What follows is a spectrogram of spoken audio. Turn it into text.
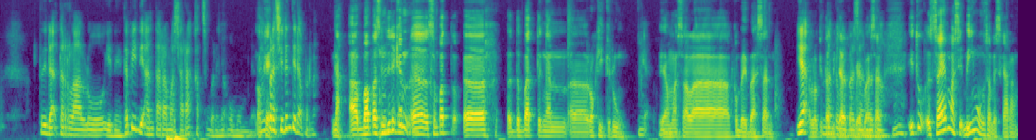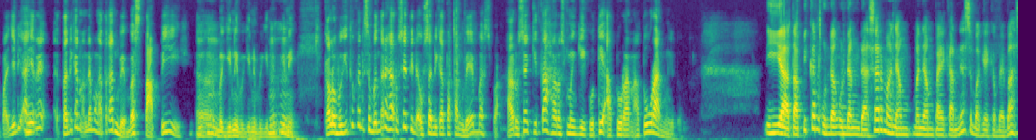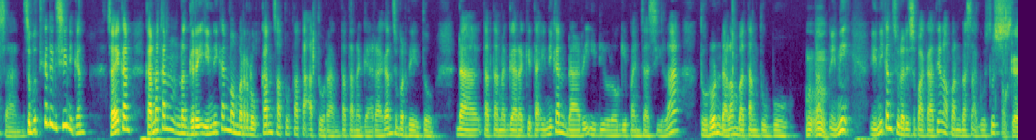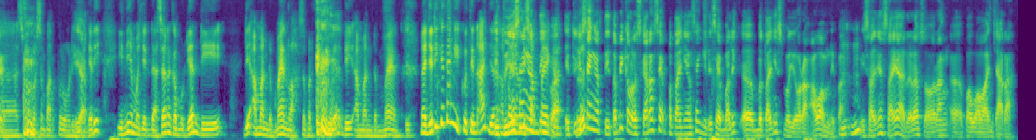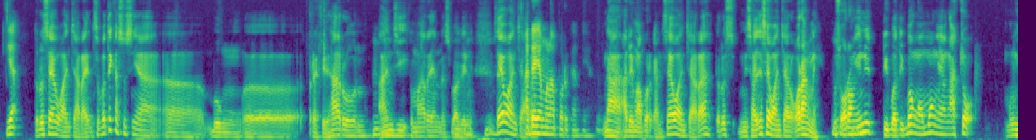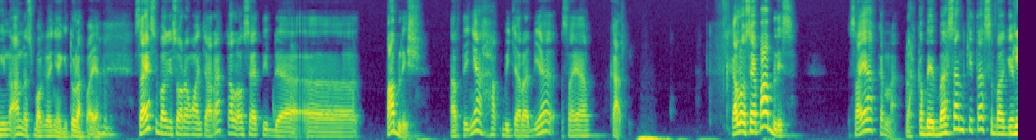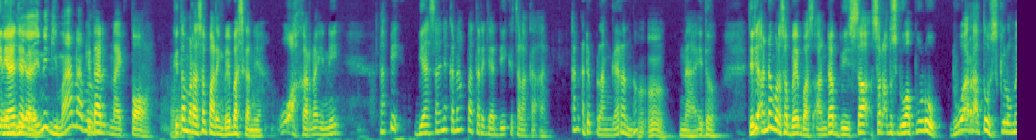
tidak terlalu ini tapi di antara masyarakat sebenarnya umumnya tapi Oke. presiden tidak pernah Nah, eh, Bapak sendiri kan eh, sempat eh, debat dengan eh, Rocky Gerung Ya. yang masalah kebebasan. ya Kalau kita bicara kebebasan. betul. Hmm. Itu saya masih bingung sampai sekarang, Pak. Jadi akhirnya tadi kan Anda mengatakan bebas tapi eh, Mm-mm. begini begini begini Mm-mm. begini. Kalau begitu kan sebenarnya harusnya tidak usah dikatakan bebas, Pak. Harusnya kita harus mengikuti aturan-aturan gitu. Iya, tapi kan undang-undang dasar menyam- menyampaikannya sebagai kebebasan. Sebutkan di sini kan. Saya kan karena kan negeri ini kan memerlukan satu tata aturan, tata negara kan seperti itu. Nah, tata negara kita ini kan dari ideologi Pancasila turun dalam batang tubuh. Mm-mm. Ini ini kan sudah disepakati 18 Agustus Oke. eh, 1945. Iya. Jadi ini yang menjadi dasar dan kemudian di di amandemen lah seperti itu ya, di amandemen. Nah, jadi kita ngikutin aja apa yang saya ngerti. Pak. Terus? saya ngerti. Tapi kalau sekarang saya pertanyaan saya gini, saya balik eh, bertanya sebagai orang awam nih, Pak. Mm-mm. Misalnya saya adalah seorang eh, pewawancara. Ya. Terus saya wawancarain seperti kasusnya eh, Bung eh, Refil Harun, Mm-mm. Anji kemarin dan sebagainya. Mhm. Saya wawancara. Ada yang melaporkan ya. Nah, ada yang melaporkan. Saya wawancara, terus misalnya saya wawancara orang nih. Terus Hmm. orang ini tiba-tiba ngomong yang ngaco, menghinaan dan sebagainya gitulah, Pak ya. Mhm. Saya sebagai seorang wawancara, kalau saya tidak eh, publish, artinya hak bicara dia saya cut. Kalau saya publish, saya kena. Nah, kebebasan kita sebagai Gini aja media deh. ini gimana, Bro? Kita naik tol. Oh. Kita merasa paling bebas kan ya. Wah, karena ini. Tapi biasanya kenapa terjadi kecelakaan? Kan ada pelanggaran, no? Mm-mm. Nah, itu. Jadi Anda merasa bebas, Anda bisa 120, 200 km.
